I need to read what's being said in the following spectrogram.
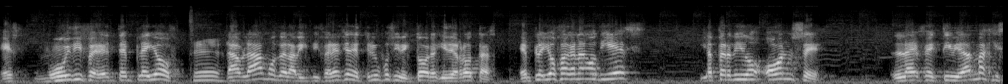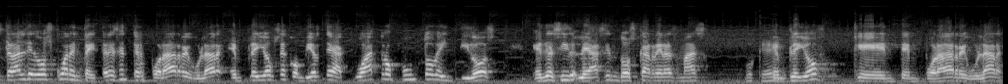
es muy diferente en playoff. Hablábamos de la diferencia de triunfos y victorias y derrotas. En playoff ha ganado 10 y ha perdido 11. La efectividad magistral de 2.43 en temporada regular en playoff se convierte a 4.22. Es decir, le hacen dos carreras más en playoff que en temporada regular.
